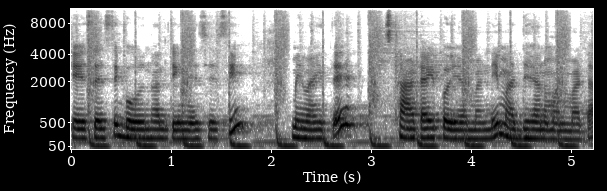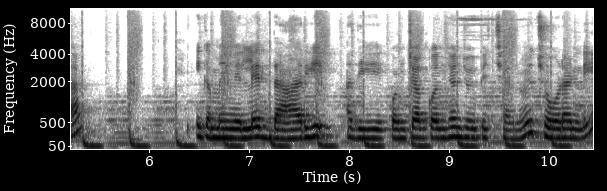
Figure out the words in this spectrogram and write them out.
చేసేసి భోజనాలు తినేసేసి మేమైతే స్టార్ట్ అయిపోయామండి. మధ్యాహ్నం అనమాట ఇక మేము వెళ్ళే దారి అది కొంచెం కొంచెం చూపించాను. చూడండి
